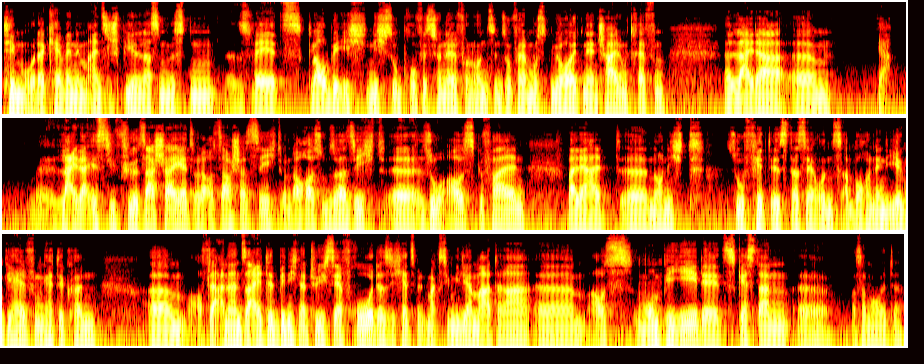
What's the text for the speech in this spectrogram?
Tim oder Kevin im Einzel spielen lassen müssten. Das wäre jetzt, glaube ich, nicht so professionell von uns. Insofern mussten wir heute eine Entscheidung treffen. Äh, leider, ähm, ja, leider ist sie für Sascha jetzt oder aus Saschas Sicht und auch aus unserer Sicht äh, so ausgefallen, weil er halt äh, noch nicht so fit ist, dass er uns am Wochenende irgendwie helfen hätte können. Ähm, auf der anderen Seite bin ich natürlich sehr froh, dass ich jetzt mit Maximilian Matera ähm, aus Montpellier, der jetzt gestern, äh, was haben wir heute?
